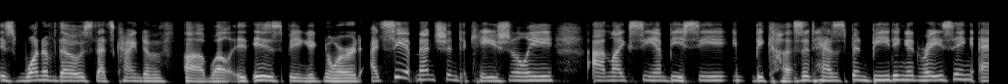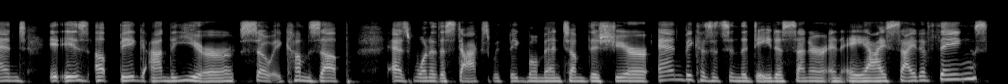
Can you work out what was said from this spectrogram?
is one of those that's kind of, uh, well, it is being ignored. I see it mentioned occasionally on like CNBC because it has been beating and raising, and it is up big on the year. So it comes up as one of the stocks with big momentum this year, and because it's in the data center and AI side of things.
